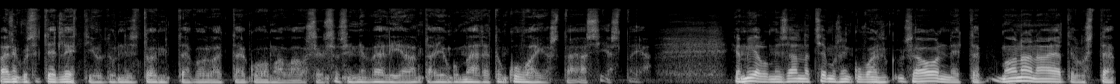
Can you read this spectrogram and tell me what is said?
aina kun sä teet lehtijutun, niin se toimittaja voi laittaa joku oman lauseensa sinne väliin ja antaa jonkun määrätön kuva jostain asiasta. Ja ja mieluummin sä annat semmoisen kuvan kuin sä on, että mä oon aina ajatellut sitä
